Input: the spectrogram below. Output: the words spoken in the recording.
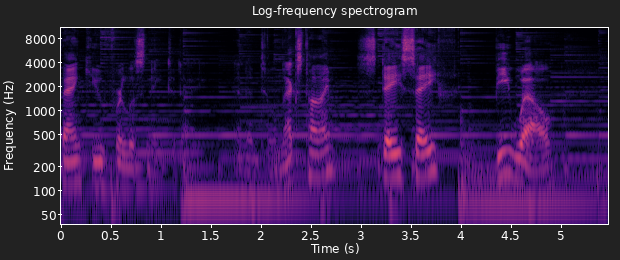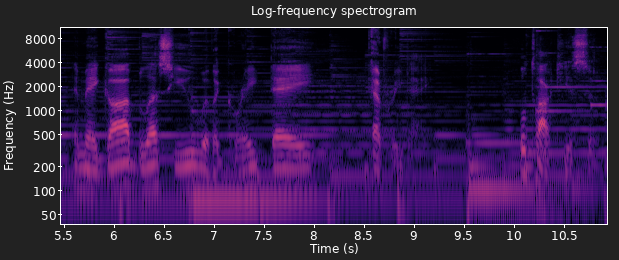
thank you for listening today. And until next time, stay safe, be well, and may God bless you with a great day every day. We'll talk to you soon.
